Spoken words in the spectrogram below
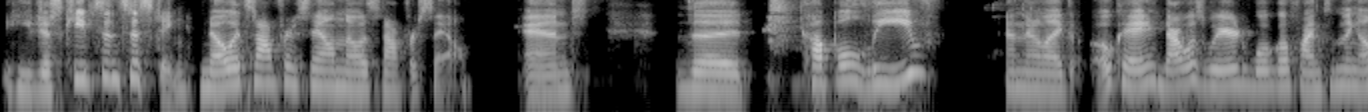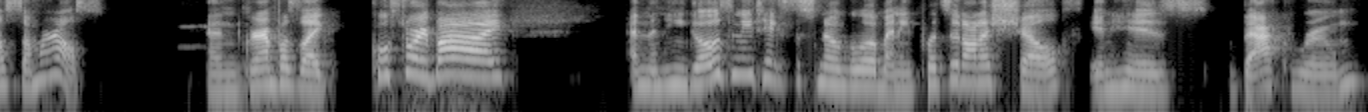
he just keeps insisting no it's not for sale. No it's not for sale. And the couple leave and they're like okay that was weird we'll go find something else somewhere else and grandpa's like cool story bye And then he goes and he takes the snow globe and he puts it on a shelf in his back room.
